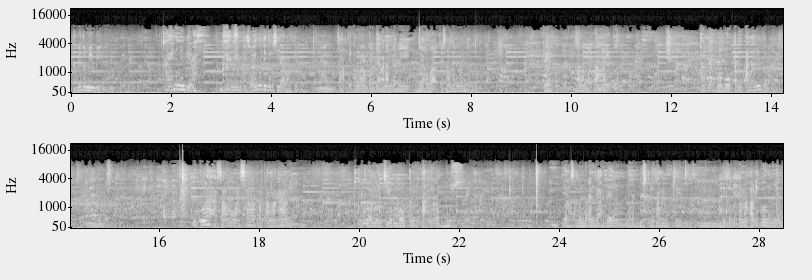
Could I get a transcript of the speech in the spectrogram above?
Tapi itu mimpi kan? kayaknya mimpi kayaknya mimpi soalnya gue tidur siang waktu itu Hmm. capek kan malam perjalanan dari Jawa ke sana itu kan jauh oke malam pertama itu ada bobo kentang gitu Ray. Hmm. itulah asal muasal pertama kali gua mencium bau kentang rebus yang sebenarnya nggak ada yang merebus kentang waktu itu Ah, itu pertama kali gua nyium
